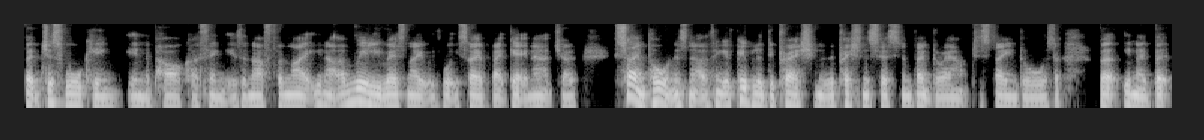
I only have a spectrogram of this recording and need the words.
but just walking in the park, I think, is enough. And like, you know, I really resonate with what you say about getting out, Joe. So important, isn't it? I think if people are depressed and the depression system don't go out, just stay indoors. But you know, but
